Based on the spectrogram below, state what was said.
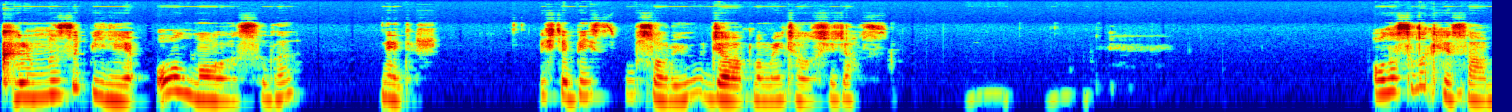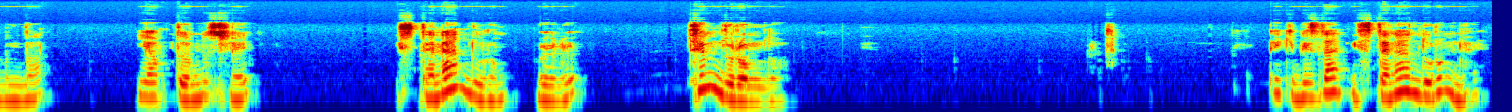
kırmızı bilye olma olasılığı nedir? İşte biz bu soruyu cevaplamaya çalışacağız. Olasılık hesabında yaptığımız şey istenen durum bölü tüm durumdu. Peki bizden istenen durum ne?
